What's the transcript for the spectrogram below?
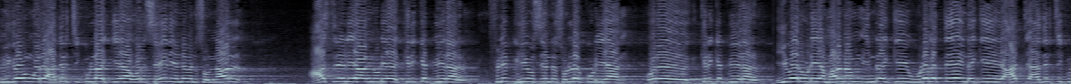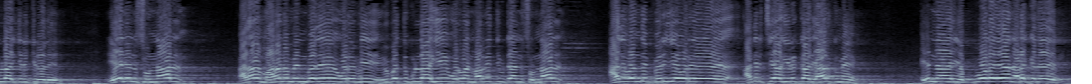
மிகவும் ஒரு அதிர்ச்சிக்குள்ளாக்கிய ஒரு செய்தி என்னவென்று சொன்னால் ஆஸ்திரேலியாவினுடைய கிரிக்கெட் வீரர் பிலிப் ஹியூஸ் என்று சொல்லக்கூடிய ஒரு கிரிக்கெட் வீரர். இவருடைய மரணம் இன்றைக்கு உலகத்தையே இன்றைக்கு அதிர்ச்சிக்குள்ளாக்கி இருக்கிறது ஏனென்று சொன்னால் அதாவது மரணம் என்பது ஒரு வி- விபத்துக்குள்ளாகி ஒருவன் மரணித்து விட்டான்னு சொன்னால் அது வந்து பெரிய ஒரு அதிர்ச்சியாக இருக்காது யாருக்குமே. என்ன எப்போலே நடக்குது.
